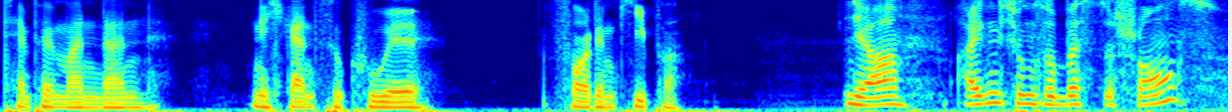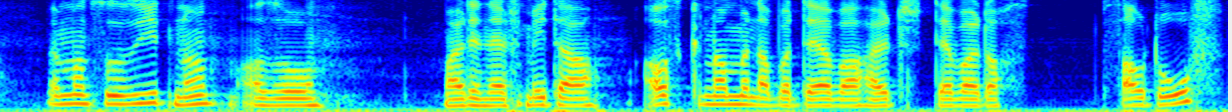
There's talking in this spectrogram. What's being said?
Tempelmann dann nicht ganz so cool vor dem Keeper. Ja, eigentlich unsere beste Chance, wenn man es so sieht, ne? Also mal den Elfmeter ausgenommen, aber der war halt, der war doch sau doof.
